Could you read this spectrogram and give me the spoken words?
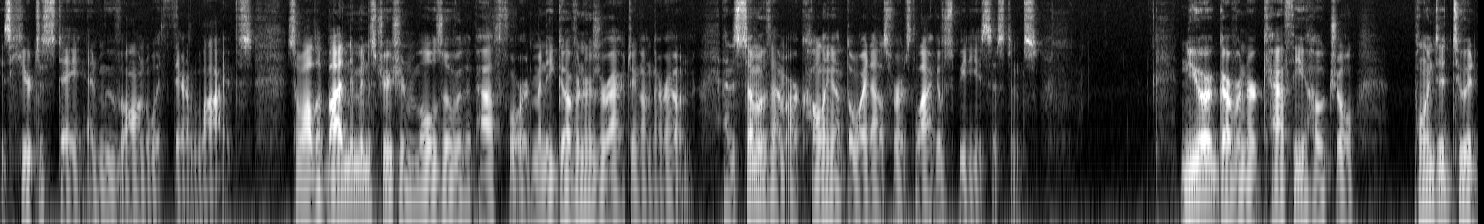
is here to stay and move on with their lives. So while the Biden administration mulls over the path forward, many governors are acting on their own, and some of them are calling out the White House for its lack of speedy assistance. New York Governor Kathy Hochul pointed to a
